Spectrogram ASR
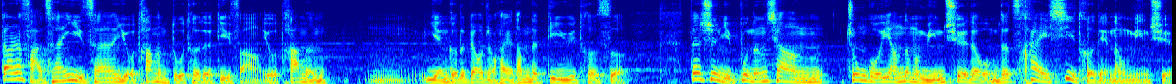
当然，法餐、意餐有他们独特的地方，有他们嗯严格的标准，还有他们的地域特色。但是你不能像中国一样那么明确的，我们的菜系特点那么明确。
